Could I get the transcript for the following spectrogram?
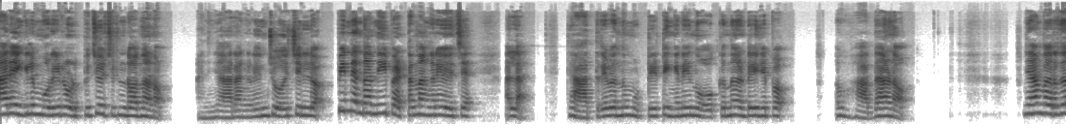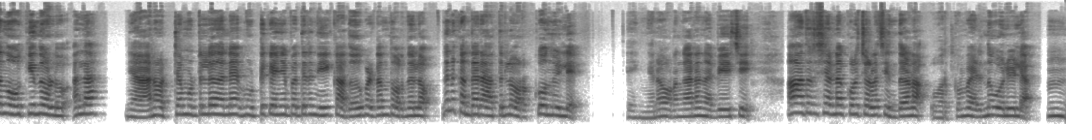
ആരെങ്കിലും മുറിയിൽ ഒളിപ്പിച്ചു വെച്ചിട്ടുണ്ടോന്നാണോ? അത് ഞാൻ അങ്ങനെയൊന്നും ചോദിച്ചില്ലോ പിന്നെന്താ നീ പെട്ടെന്ന് അങ്ങനെ ചോദിച്ചേ? അല്ല രാത്രി വന്ന് മുട്ടിയിട്ട് ഇങ്ങനെ നോക്കുന്ന കണ്ടു കഴിഞ്ഞപ്പോ ഓ അതാണോ? ഞാൻ വെറുതെ നോക്കിയെന്നുള്ളൂ അല്ല ഞാൻ ഒറ്റ മുട്ടിൽ തന്നെ മുട്ടിക്കഴിഞ്ഞപ്പോ നീ കഥവ് പെട്ടെന്ന് തുറന്നല്ലോ. നിനക്ക് എന്താ രാത്രിയിൽ ഉറക്കമൊന്നുമില്ലേ? എങ്ങനെ ഉറങ്ങാനാ നവ്യേച്ചി ആദർശനെ കുറിച്ചുള്ള ചിന്തകള. ഓർക്കും വരുന്ന പോലുമില്ല. ഉം.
